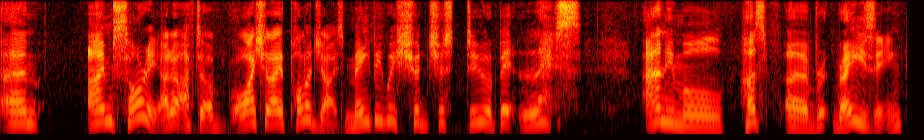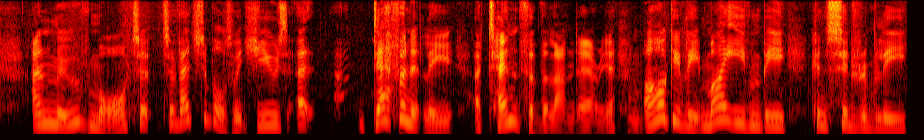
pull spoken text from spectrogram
um, I'm sorry. I don't have to. Why should I apologise? Maybe we should just do a bit less animal hus- uh, raising and move more to, to vegetables, which use a, definitely a tenth of the land area. Arguably, it might even be considerably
